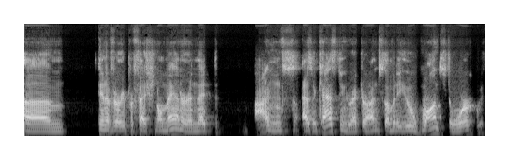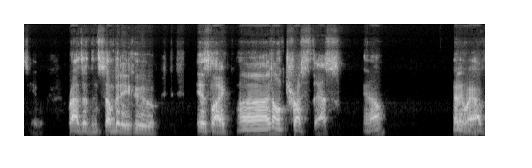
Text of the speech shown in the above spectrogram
um, in a very professional manner and that I'm, as a casting director, I'm somebody who wants to work with you rather than somebody who is like, uh, I don't trust this, you know? Anyway, I've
